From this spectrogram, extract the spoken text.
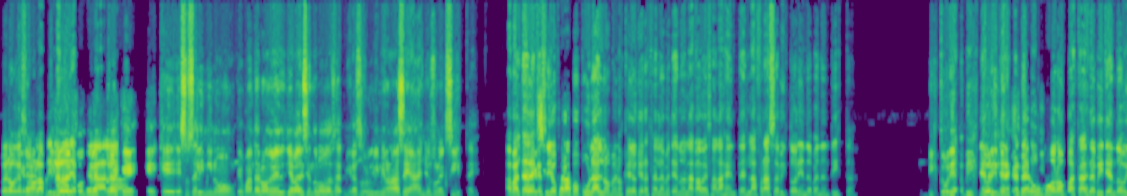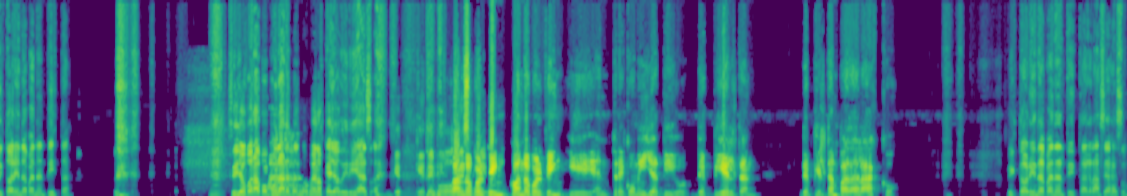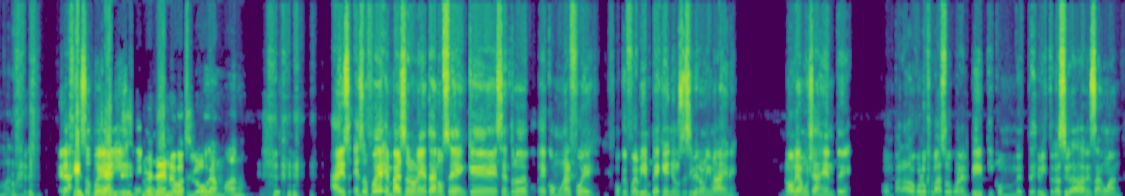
Pero que eso no lo aplica lo nadie. Porque la- la- Que, que- que eso se eliminó, que Juan Dalmau lleva diciéndolo, hace- mira, eso lo eliminaron hace años, eso no existe. Aparte de que si- si yo fuera popular, lo menos que yo quiero estarle metiendo en la cabeza a la gente es la frase victoria independentista. Victoria, Tienes, Victoria tienes que ser un Independentista. morón para estar repitiendo victoria independentista. si yo fuera popular, eso es lo menos que yo diría. eso. ¿Qué, qué te puedo Cuando por fin, cuando por fin, y entre comillas digo, despiertan, despiertan para dar asco. Victoria independentista, gracias Jesús Manuel. Mira, Sí, eso fue ahí. ese en es el un- nuevo eslogan, mano. a eso, eso fue en Barceloneta, no sé en qué centro de- eh, comunal fue, porque fue bien pequeño, no sé si vieron imágenes. No Mm. había mucha gente comparado con lo que pasó con el PIB y con este, Victoria Ciudadana en San Juan.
